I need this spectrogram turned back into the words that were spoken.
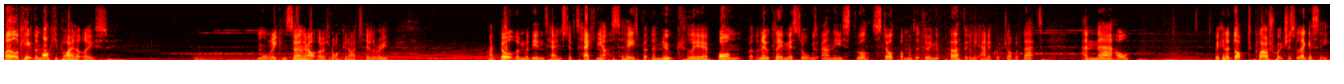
Well, it'll keep them occupied at least. I'm not really concerned about those rocket artillery. I built them with the intention of taking out cities, but the nuclear bomb, but the nuclear missiles and the stealth bombers are doing a perfectly adequate job of that. And now, we can adopt Clausewitz's legacy.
